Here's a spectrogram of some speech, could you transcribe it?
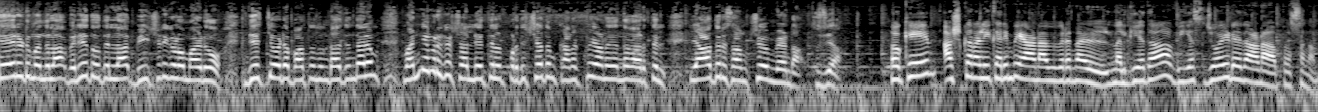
നേരിടുമെന്നുള്ള വലിയ തോതിലുള്ള ഭീഷണികളുമായിരുന്നു ബി എസ് ജിയുടെ ഭാഗത്തുനിന്നുണ്ടായത്. എന്തായാലും വന്യമൃഗശല്യത്തിൽ പ്രതിഷേധം കണക്കുകയാണ് എന്ന കാര്യത്തിൽ യാതൊരു സംശയവും വേണ്ട. സുജിയ. ഓക്കെ അഷ്കർ അലി കരിമ്പയാണ് വിവരങ്ങൾ നൽകിയത്. വി എസ് ജോയുടേതാണ് പ്രസംഗം.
